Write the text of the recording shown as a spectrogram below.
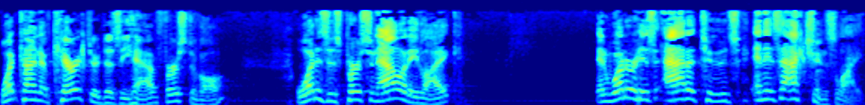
What kind of character does he have, first of all? What is his personality like? And what are his attitudes and his actions like?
